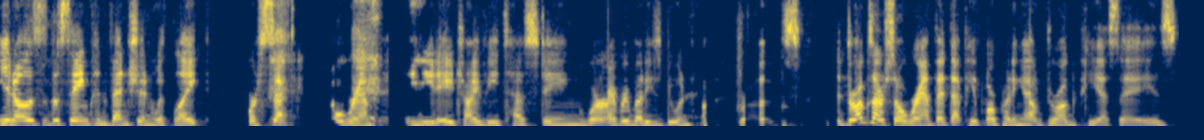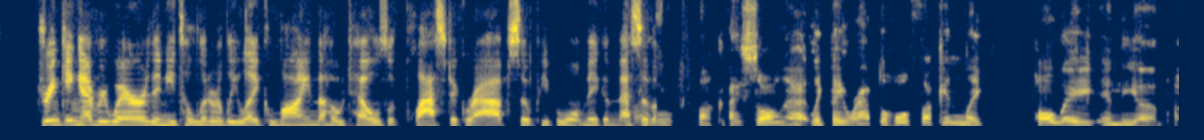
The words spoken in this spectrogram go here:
you know, this is the same convention with like or sex so rampant they need HIV testing, where everybody's doing fucking drugs. The drugs are so rampant that people are putting out drug PSAs. Drinking everywhere. They need to literally like line the hotels with plastic wrap so people won't make a mess of it. Oh fuck! I saw that. Like they wrapped the whole fucking like hallway in the uh oh,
